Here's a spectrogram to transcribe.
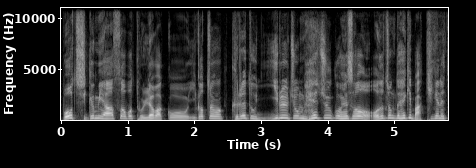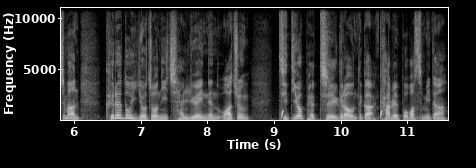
뭐 지금이야 서버 돌려받고 이것저것 그래도 일을 좀 해주고 해서 어느정도 핵이 막히긴 했지만 그래도 여전히 잔류해 있는 와중 드디어 배틀그라운드가 칼을 뽑았습니다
